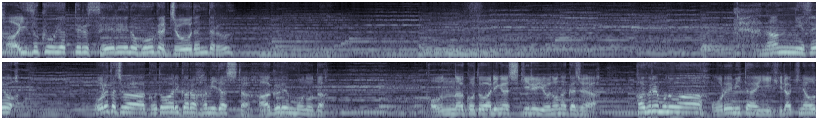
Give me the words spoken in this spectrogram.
海賊をやってる精霊の方が冗談だろ何にせよ俺たちは断りからはみ出したはぐれ者だ。こんな断りが仕切る世の中じゃはぐれ者は俺みたいに開き直っ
